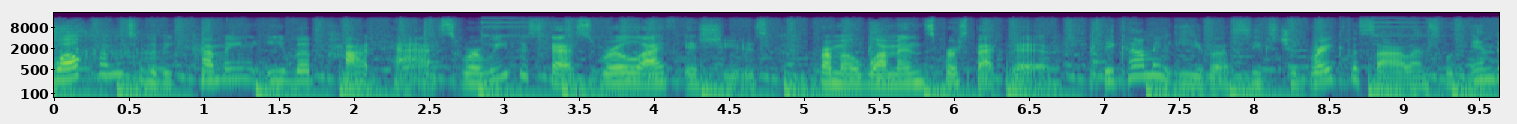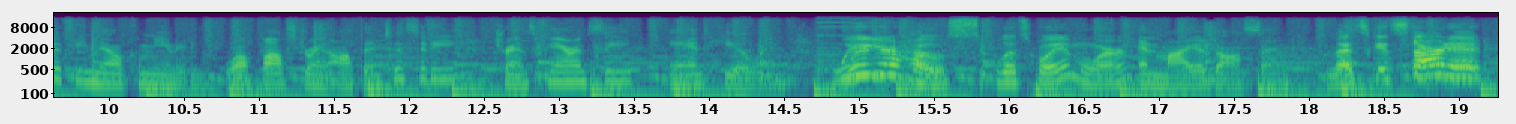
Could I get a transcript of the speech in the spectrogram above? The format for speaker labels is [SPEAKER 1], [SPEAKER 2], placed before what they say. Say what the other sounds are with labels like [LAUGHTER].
[SPEAKER 1] Welcome to the Becoming Eva podcast, where we discuss real life issues from a woman's perspective.
[SPEAKER 2] Becoming Eva seeks to break the silence within the female community while fostering authenticity, transparency, and healing.
[SPEAKER 1] We're your hosts, Latoya Moore
[SPEAKER 2] and Maya Dawson.
[SPEAKER 1] Let's get started.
